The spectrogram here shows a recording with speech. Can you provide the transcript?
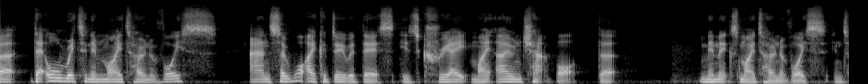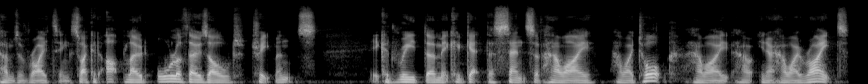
but they're all written in my tone of voice. And so what I could do with this is create my own chatbot that mimics my tone of voice in terms of writing. So I could upload all of those old treatments. It could read them. It could get the sense of how I, how I talk, how I, how, you know, how I write.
